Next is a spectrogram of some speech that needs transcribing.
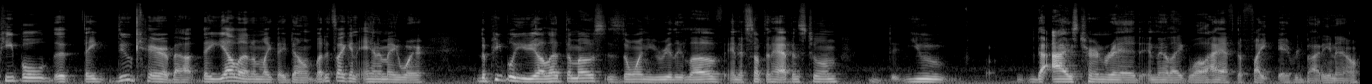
people that they do care about they yell at them like they don't but it's like an anime where the people you yell at the most is the one you really love and if something happens to them you the eyes turn red and they're like, well, I have to fight everybody now.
